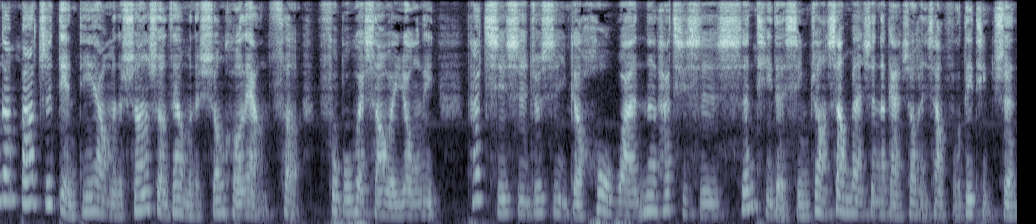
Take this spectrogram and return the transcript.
刚八支点地啊，我们的双手在我们的胸口两侧，腹部会稍微用力，它其实就是一个后弯。那它其实身体的形状，上半身的感受很像伏地挺身，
